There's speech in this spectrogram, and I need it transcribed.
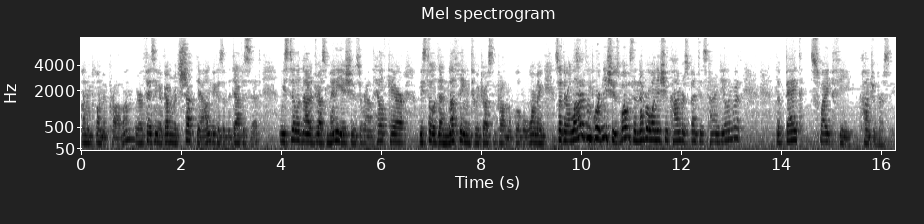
unemployment problem. We were facing a government shutdown because of the deficit. We still had not addressed many issues around health care. We still had done nothing to address the problem of global warming. So there are a lot of important issues. What was the number one issue Congress spent its time dealing with? The bank swipe fee controversy.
